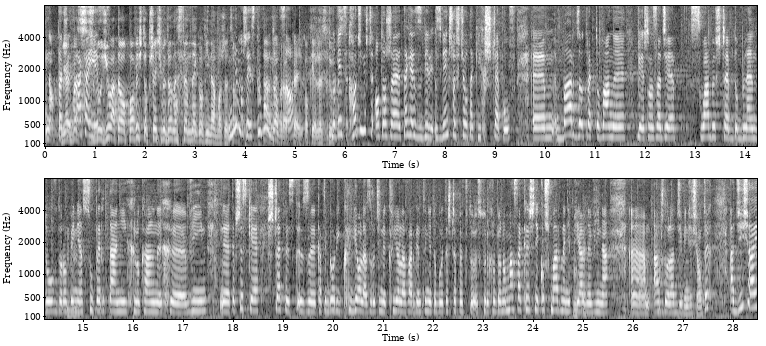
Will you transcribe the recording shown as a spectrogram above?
No, także Jak was taka jest- znudziła ta opowieść, to przejdźmy do następnego wina może, co? Nie, może je spróbujmy, A, dobra, okej, okej, let's do No this. więc chodzi jeszcze o to, że tak jak z, z większością takich szczepów, em, bardzo traktowany, wiesz, na zasadzie słaby szczep do blendów, do robienia Mhm. super tanich, lokalnych e, win. E, te wszystkie szczepy z, z kategorii Criolla, z rodziny Criolla w Argentynie, to były te szczepy, z których robiono masakrycznie koszmarne, niepijalne wina em, aż do lat 90. A dzisiaj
